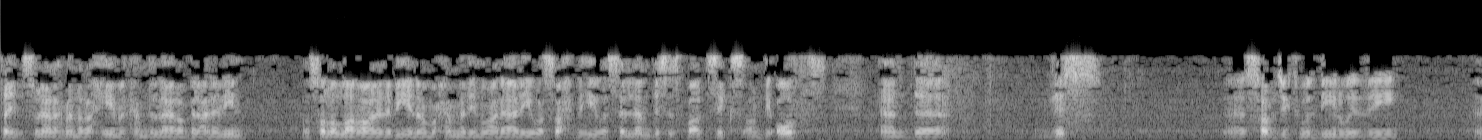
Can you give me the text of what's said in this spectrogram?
طيب بسم الله الرحمن الرحيم الحمد لله رب العالمين وصلى الله على نبينا محمد وعلى آله وصحبه وسلم This is part 6 on the oaths and uh, this uh, subject will deal with the uh,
